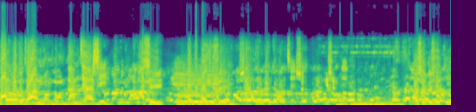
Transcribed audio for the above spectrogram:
দাম কত চান? দাম চা আশি। আশি। কত বলতেছে? পঁয়ষট্টি সত্তর।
